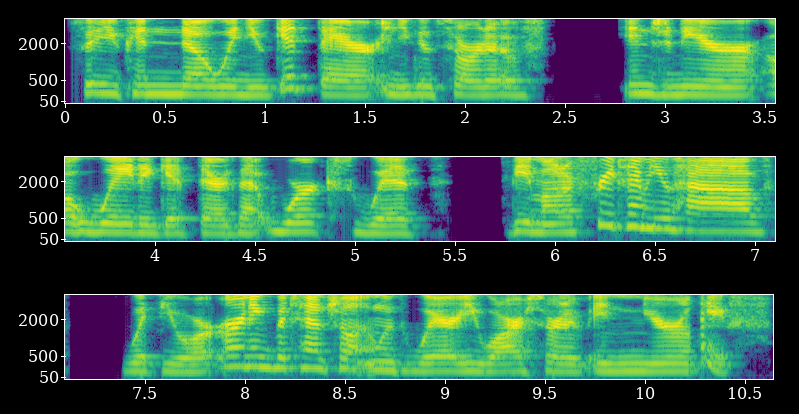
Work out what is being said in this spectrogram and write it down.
So you can know when you get there and you can sort of engineer a way to get there that works with the amount of free time you have, with your earning potential, and with where you are sort of in your life.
